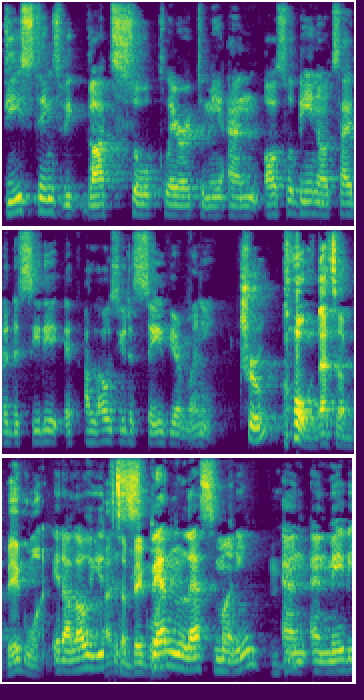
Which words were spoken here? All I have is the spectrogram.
these things we got so clear to me and also being outside of the city it allows you to save your money True. Oh, that's a big one. it allows you That's to spend less money Mhm. and and maybe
